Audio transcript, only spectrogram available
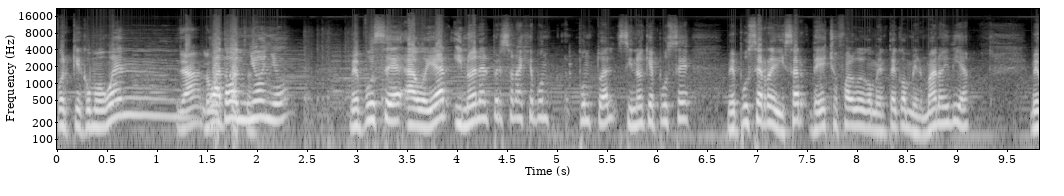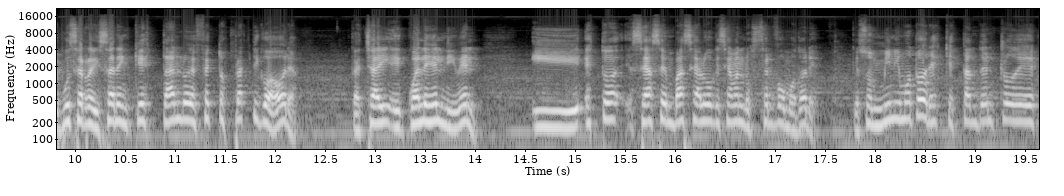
Porque como buen Ya, guatón ñoño, me puse a huear y no en el personaje pun- puntual, sino que puse, me puse a revisar. De hecho, fue algo que comenté con mi hermano hoy día. Me puse a revisar en qué están los efectos prácticos ahora. ¿Cachai? Eh, ¿Cuál es el nivel? Y esto se hace en base a algo que se llaman los servomotores, que son mini motores que están dentro de,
